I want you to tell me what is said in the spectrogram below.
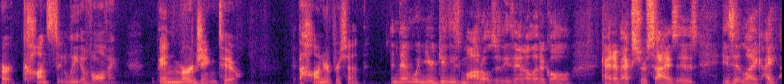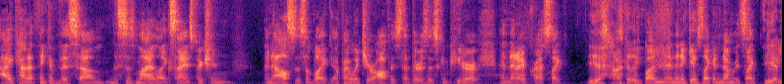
are constantly evolving and merging too 100% And then when you do these models or these analytical kind of exercises, is it like I, I kind of think of this um, this is my like science fiction analysis of like if I went to your office that there's this computer and then I press like Yeah. calculate button and then it gives like a number it's like 32. yeah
